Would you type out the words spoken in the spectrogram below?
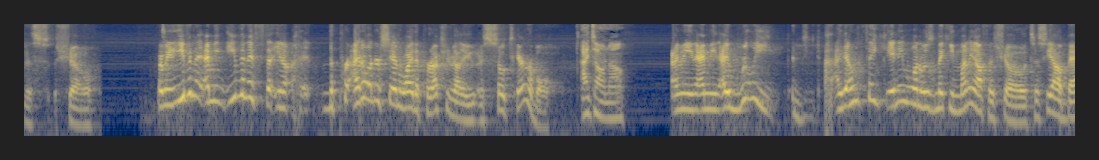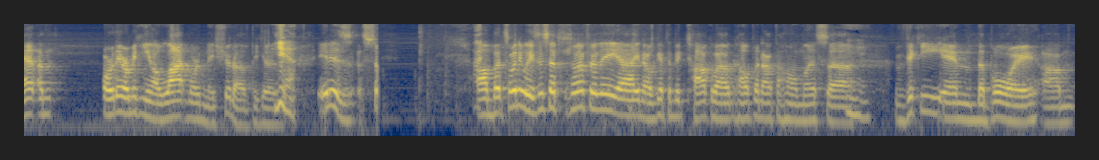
this show. I mean, even I mean, even if the, you know the pr- I don't understand why the production value is so terrible. I don't know. I mean, I mean, I really, I don't think anyone was making money off the show to see how bad, um, or they were making a lot more than they should have because Yeah. it is so. Um, but so, anyways, this episode, so after they, uh, you know, get the big talk about helping out the homeless, uh, Mm-hmm. Vicky and the boy um,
